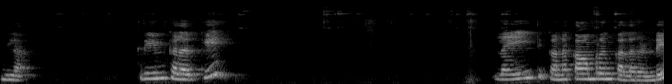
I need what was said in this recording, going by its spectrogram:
ఇలా క్రీమ్ కలర్కి లైట్ కనకాంబరం కలర్ అండి.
